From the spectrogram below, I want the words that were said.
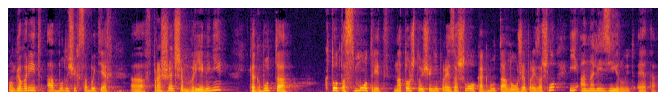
Он говорит о будущих событиях Э, в прошедшем времени, как будто кто-то смотрит на то, что еще не произошло, как будто оно уже произошло, и анализирует это.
